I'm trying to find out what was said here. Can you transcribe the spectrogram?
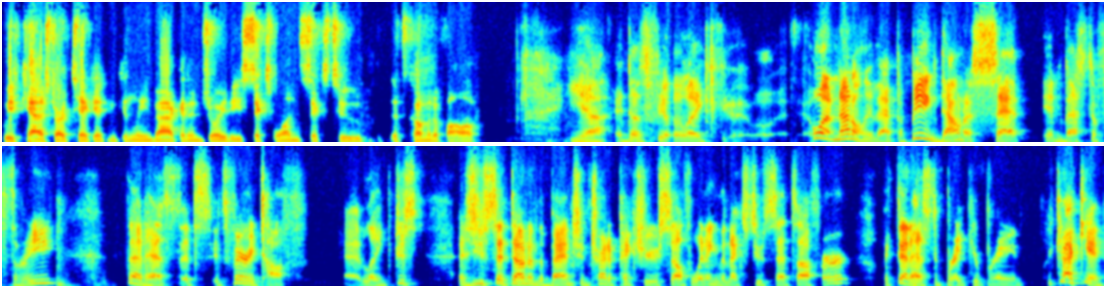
we've cashed our ticket and can lean back and enjoy the six one six two that's coming to follow. Yeah, it does feel like, well, not only that, but being down a set in best of three, that has it's it's very tough. Uh, Like just as you sit down in the bench and try to picture yourself winning the next two sets off her, like that has to break your brain. Like I can't.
